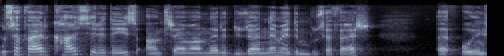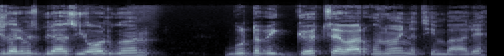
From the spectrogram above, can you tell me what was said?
Bu sefer Kayseri'deyiz. Antrenmanları düzenlemedim bu sefer. E, oyuncularımız biraz yorgun. Burada bir Götze var. Onu oynatayım bari.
